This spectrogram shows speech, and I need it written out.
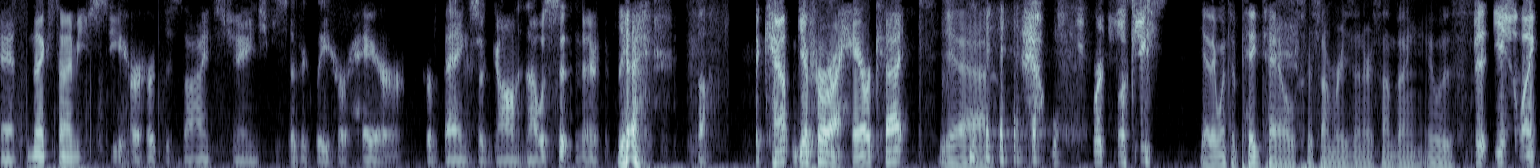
And the next time you see her, her designs change. Specifically, her hair, her bangs are gone. And I was sitting there, Yeah. the, the count give her a haircut. Yeah. We're looking, Yeah. They went to pigtails for some reason or something. It was. but yeah, like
